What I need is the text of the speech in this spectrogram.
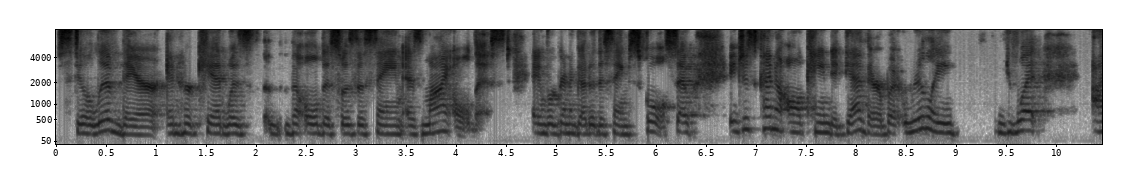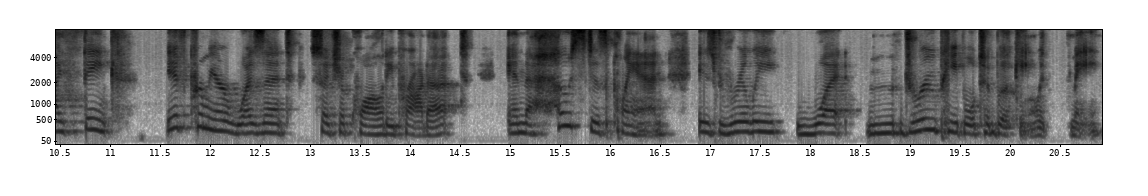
still lived there, and her kid was the oldest was the same as my oldest, and we're going to go to the same school. So it just kind of all came together. But really, what I think if Premier wasn't such a quality product, and the hostess plan is really what drew people to booking with me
